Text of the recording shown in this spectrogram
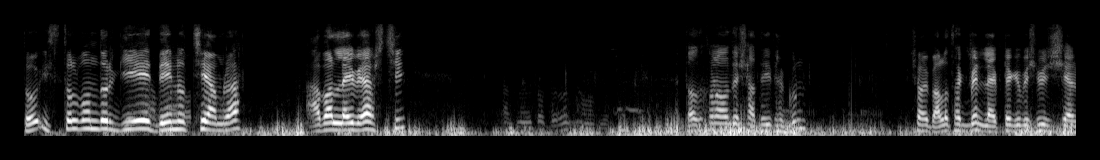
তো স্থলবন্দর গিয়ে দেন হচ্ছে আমরা আবার লাইভে আসছি। ততক্ষণ আমাদের সাথেই থাকুন। সবাই ভালো থাকবেন লাইভটাকে বেশি বেশি শেয়ার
